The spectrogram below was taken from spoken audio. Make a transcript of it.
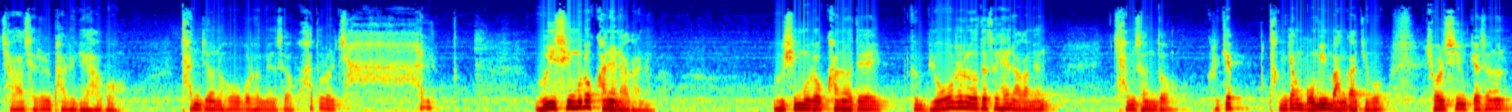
자세를 바르게 하고 탄전 호흡을 하면서 화두를 잘 의심으로 관해 나가는 거. 의심으로 관하되 그 묘를 얻어서 해 나가면 참선도 그렇게 당장 몸이 망가지고 졸스님께서는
